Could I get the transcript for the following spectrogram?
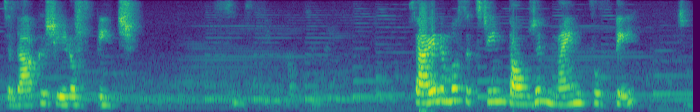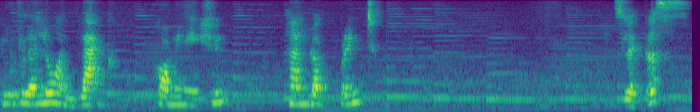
It's a darker shade of peach. Saree number 16,950. It's a beautiful yellow and black combination. Hand block print. It's like this.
